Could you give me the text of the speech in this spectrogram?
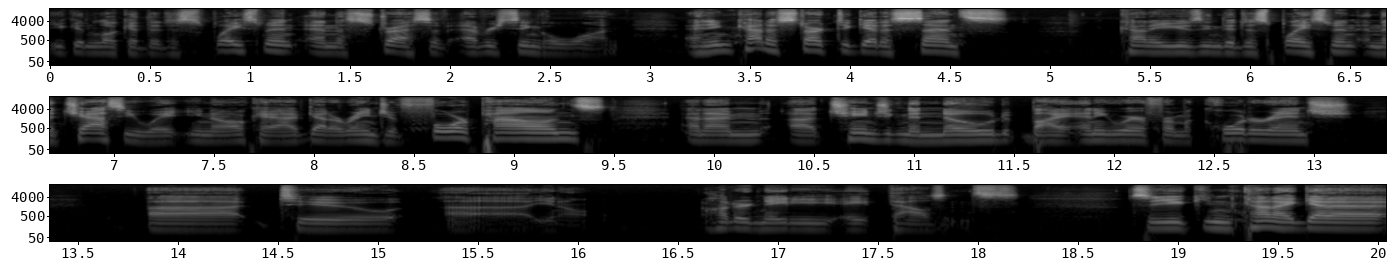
you can look at the displacement and the stress of every single one. And you can kind of start to get a sense, kind of using the displacement and the chassis weight. You know, okay, I've got a range of four pounds, and I'm uh, changing the node by anywhere from a quarter inch uh, to, uh, you know, 188 thousandths. So you can kind of get a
